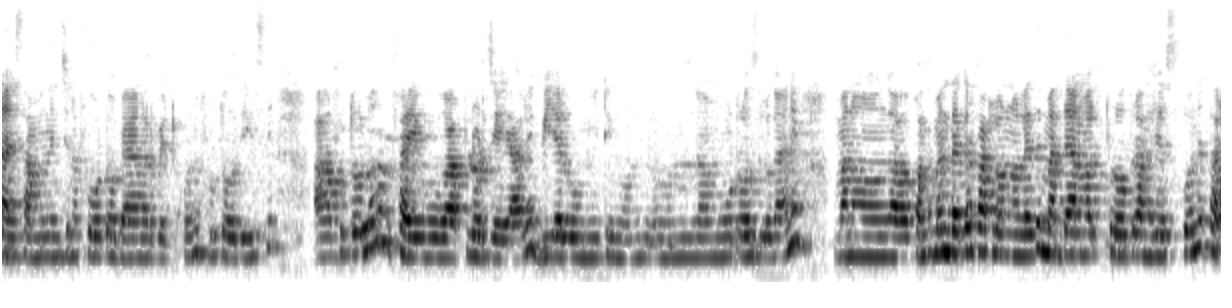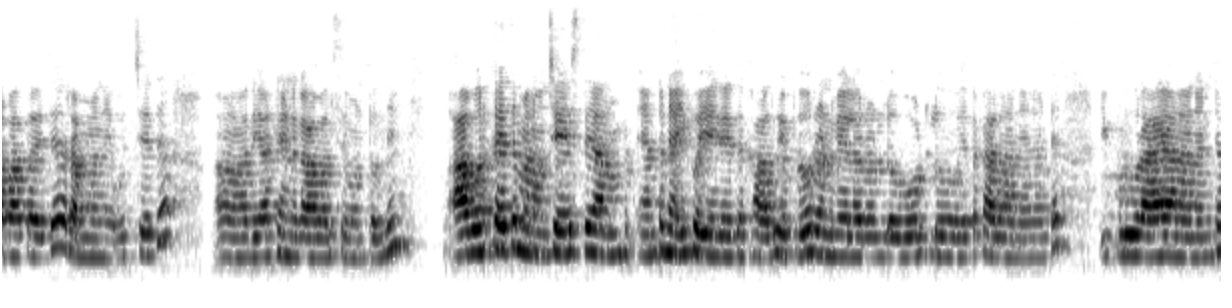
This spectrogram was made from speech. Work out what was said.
దానికి సంబంధించిన ఫోటో బ్యానర్ పెట్టుకొని ఫోటో తీసి ఆ ఫోటోలో ఫైవ్ అప్లోడ్ చేయాలి. బిఎల్ఓ మీటింగ్ ఉన్న మూడు రోజులు కానీ మనం కొంతమంది దగ్గర పట్ల ఉన్న వాళ్ళు అయితే మధ్యాహ్నం వరకు ప్రోగ్రామ్ చేసుకొని తర్వాత అయితే రమ్మని వచ్చైతే అది అటెండ్ కావాల్సి ఉంటుంది. ఆ వర్క్ అయితే మనం చేస్తే వెంటనే అయిపోయేది అయితే కాదు. ఎప్పుడో రెండు వేల రెండులో ఓట్లు ఎతకాలని అంటే ఇప్పుడు రాయాలనంటే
